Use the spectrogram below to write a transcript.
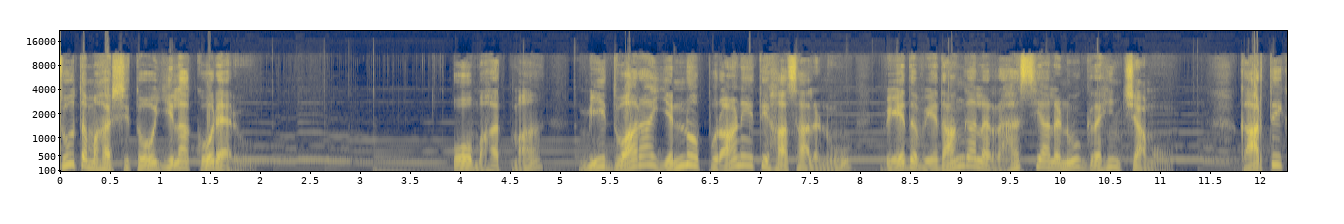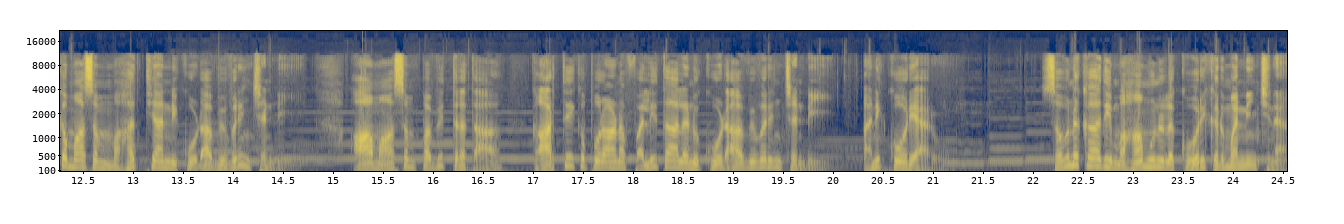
సూత మహర్షితో ఇలా కోరారు. ఓ మహాత్మా మీ ద్వారా ఎన్నో పురాణేతిహాసాలను వేద వేదాంగాల రహస్యాలను గ్రహించాము. కార్తీక మాసం మహత్యాన్ని కూడా వివరించండి. ఆ మాసం పవిత్రత కార్తీక పురాణ ఫలితాలను కూడా వివరించండి అని కోరారు. సౌనకాది మహామునుల కోరికను మన్నించిన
